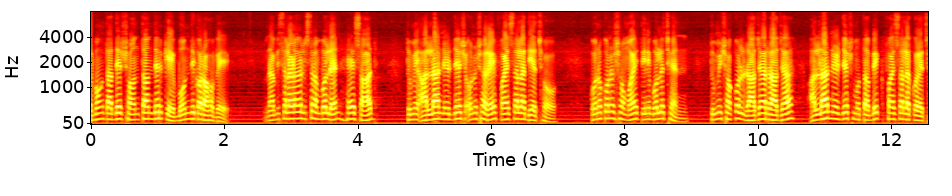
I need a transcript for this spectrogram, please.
এবং তাদের সন্তানদেরকে বন্দি করা হবে। নাবি সাল্লাহ ইসলাম বললেন, হে সাদ, তুমি আল্লাহর নির্দেশ অনুসারে ফয়সালা দিয়েছ। কোনো কোনো সময় তিনি বলেছেন, তুমি সকল রাজার রাজা আল্লাহর নির্দেশ মোতাবেক ফয়সালা করেছ।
